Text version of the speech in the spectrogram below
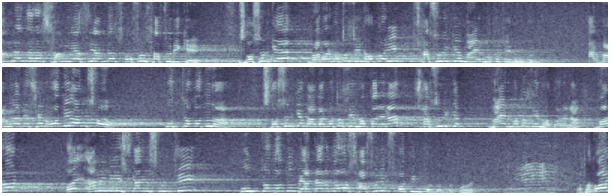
আমরা যারা স্বামী আছি, আমরা শ্বশুর শাশুড়িকে, শ্বশুরকে বাবার মতো চিহ্ন করি, শাশুড়িকে মায়ের মতো চিহ্ন করি। আর বাংলাদেশের অধিকাংশ পুত্রবধূরা শ্বশুরকে বাবার মতো চিহ্ন করে না, শাশুড়িকে মায়ের মতো চিহ্ন করে না। বরং ওই আমি নিজ কানে শুনছি, পুত্রবধূ বেটার বউ শাশুড়ি সতীন পর্যন্ত করে কতক্ষণ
